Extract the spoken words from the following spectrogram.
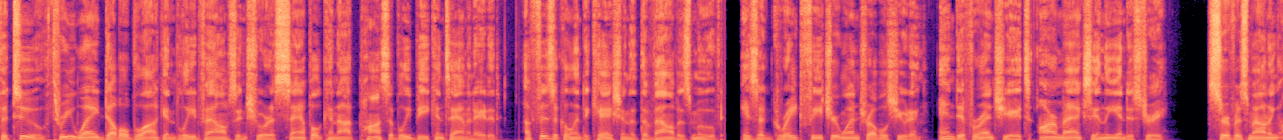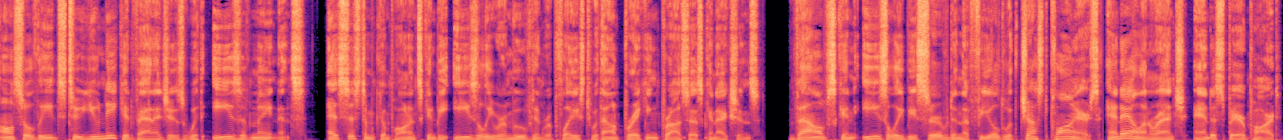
The two three-way double block and bleed valves ensure a sample cannot possibly be contaminated. A physical indication that the valve is moved is a great feature when troubleshooting and differentiates RMAX in the industry. Surface mounting also leads to unique advantages with ease of maintenance as system components can be easily removed and replaced without breaking process connections. Valves can easily be served in the field with just pliers, and Allen wrench, and a spare part.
